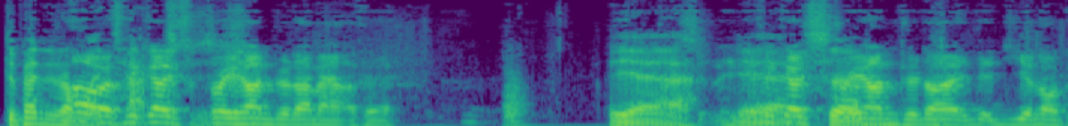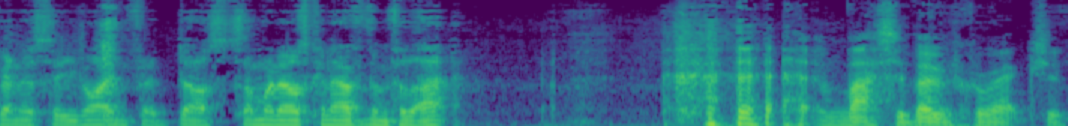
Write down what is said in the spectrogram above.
depending on oh, my if it goes to 300, I'm out of here. Yeah. If it goes to 300, I, you're not going to see mine for dust. Someone else can have them for that. Massive overcorrection.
